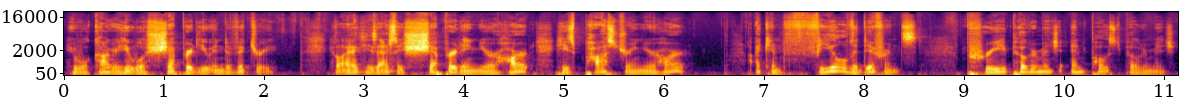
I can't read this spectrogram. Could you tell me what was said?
He will conquer. He will shepherd you into victory. He'll, he's actually shepherding your heart. He's posturing your heart. I can feel the difference pre pilgrimage and post pilgrimage.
